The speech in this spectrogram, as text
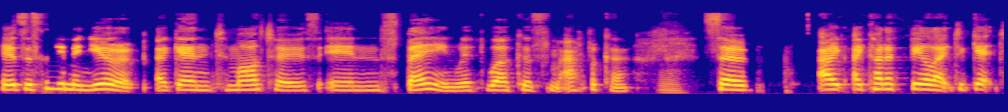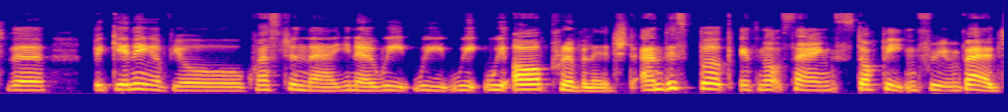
it's the same in Europe. Again, tomatoes in Spain with workers from Africa. Mm. So I, I kind of feel like to get to the beginning of your question there, you know, we, we, we, we are privileged. And this book is not saying stop eating fruit and veg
